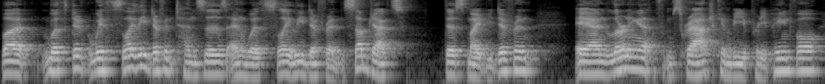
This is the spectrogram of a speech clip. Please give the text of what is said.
but with di- with slightly different tenses and with slightly different subjects, this might be different. And learning it from scratch can be pretty painful,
